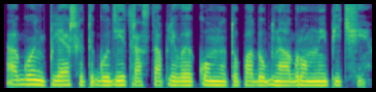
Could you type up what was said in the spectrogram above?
Огонь пляшет и гудит, растапливая комнату, подобно огромной печи.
